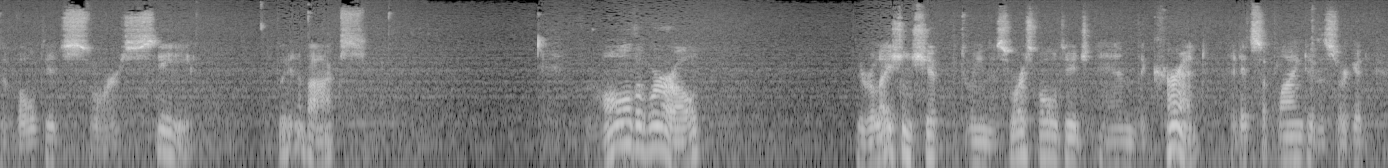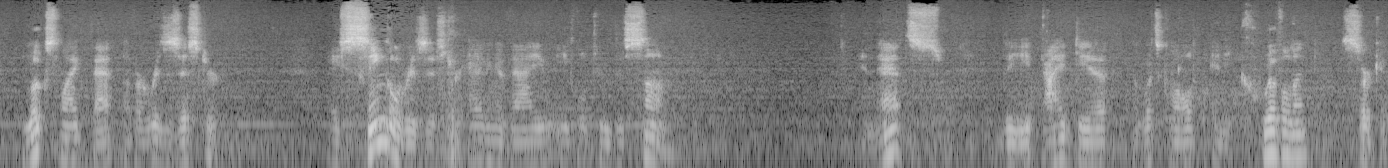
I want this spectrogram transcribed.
the voltage source see? Put it in a box, all the world, the relationship between the source voltage and the current that it's supplying to the circuit looks like that of a resistor. A single resistor having a value equal to the sum. And that's the idea of what's called an equivalent circuit.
